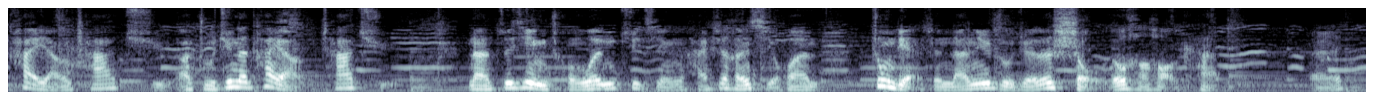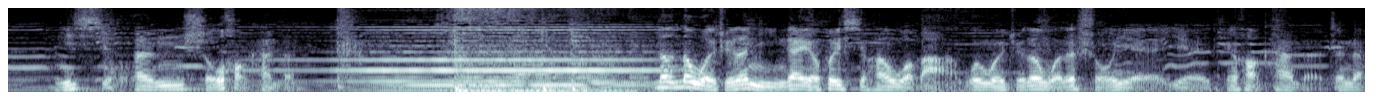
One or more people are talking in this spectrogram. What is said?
太阳插曲啊，主君的太阳插曲。那最近重温剧情还是很喜欢，重点是男女主角的手都好好看。哎，你喜欢手好看的？那那我觉得你应该也会喜欢我吧？我我觉得我的手也也挺好看的，真的。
